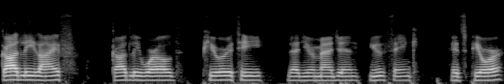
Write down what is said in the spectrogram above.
godly life, godly world, purity that you imagine, you think, it's pure.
